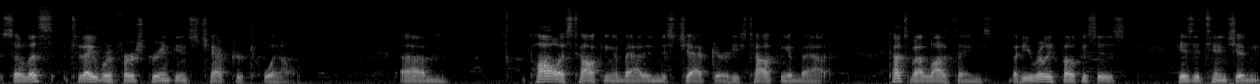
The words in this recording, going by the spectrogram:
so let's today we're in First Corinthians chapter twelve. Um, Paul is talking about in this chapter, he's talking about, talks about a lot of things, but he really focuses his attention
